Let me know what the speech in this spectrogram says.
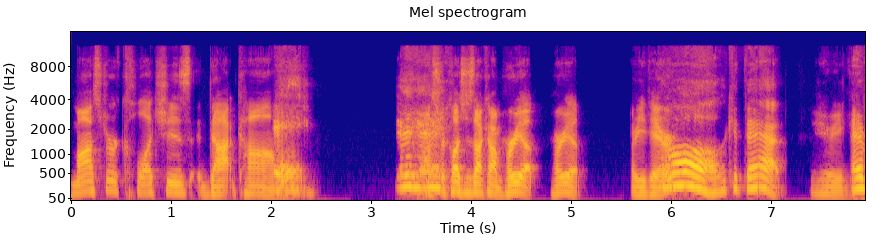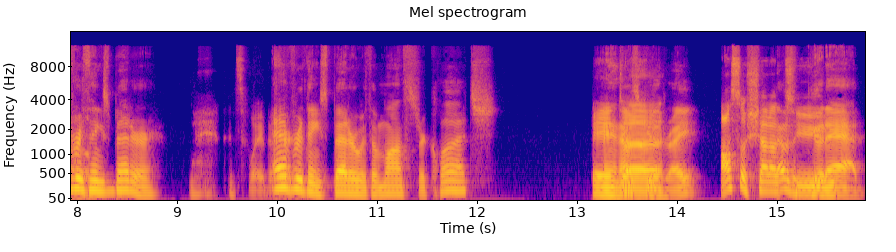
monsterclutches.com. Okay. Monsterclutches.com. Hurry up. Hurry up. Are you there? Oh, look at that. There you go. Everything's better. Man, it's way better. Everything's better with a monster clutch. and Man, that was uh, good, right? also shout out That was a to good ad.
